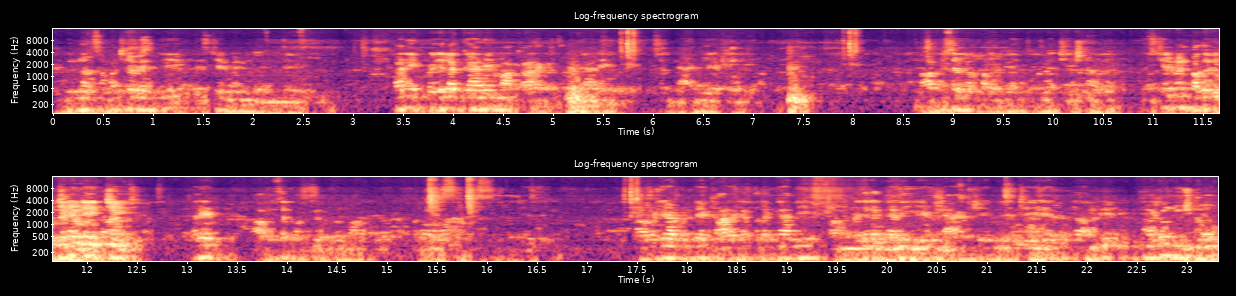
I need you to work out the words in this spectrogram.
రెండున్నర సంవత్సరం అయింది అయింది కానీ ప్రజలకు కానీ మా కార్యకర్తలకు కానీ అసలు న్యాయం చేయకపోతున్నారు ఆఫీసర్ల పదవి చేసినారు? చైర్మన్ పదవి ఇచ్చి సరే ఆఫీసర్ ఎవరు మాకు పనిచేస్తారు. కాబట్టి అంటే కార్యకర్తలకు కానీ ఆ ప్రజలకు కానీ ఏమి న్యాయం చేయలేదు చేయలేకుండా నరకం చూసినాము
